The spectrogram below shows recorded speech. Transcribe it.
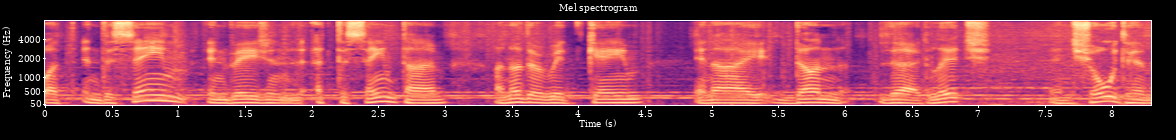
But in the same invasion, at the same time, another Rid came and I done the glitch and showed him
